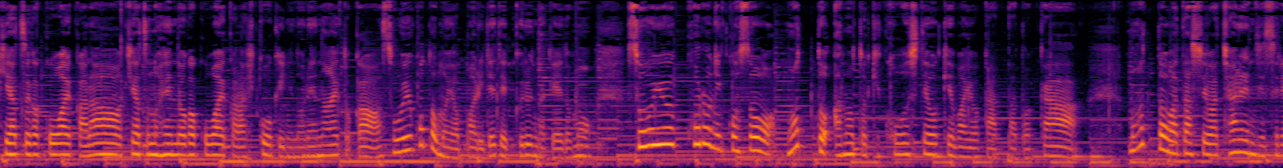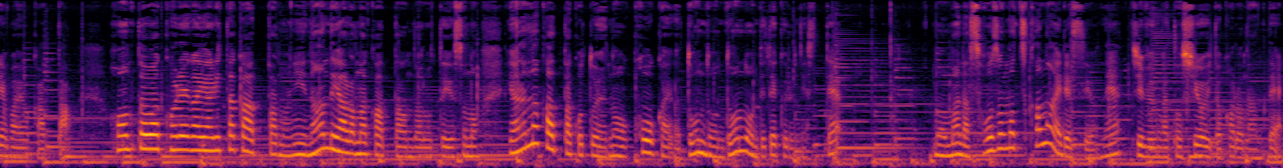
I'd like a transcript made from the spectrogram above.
気圧が怖いから気圧の変動が怖いから飛行機に乗れないとかそういうこともやっぱり出てくるんだけれどもそういう頃にこそもっとあの時こうしておけばよかったとかもっと私はチャレンジすればよかった本当はこれがやりたかったのになんでやらなかったんだろうっていうそのやらなかったことへの後悔がどんどんどんどん出てくるんですって。もうまだ想像もつかないですよね自分が年老いところなんて。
